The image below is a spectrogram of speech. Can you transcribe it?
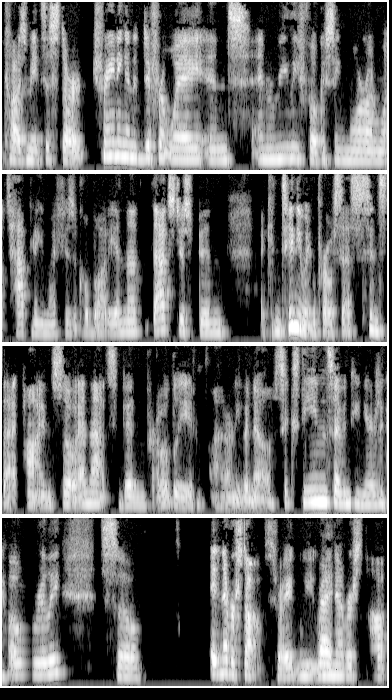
caused me to start training in a different way and and really focusing more on what's happening in my physical body. And that that's just been a continuing process since that time. So and that's been probably i don't even know 16 17 years ago really. So it never stops right? We, right. we never stop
